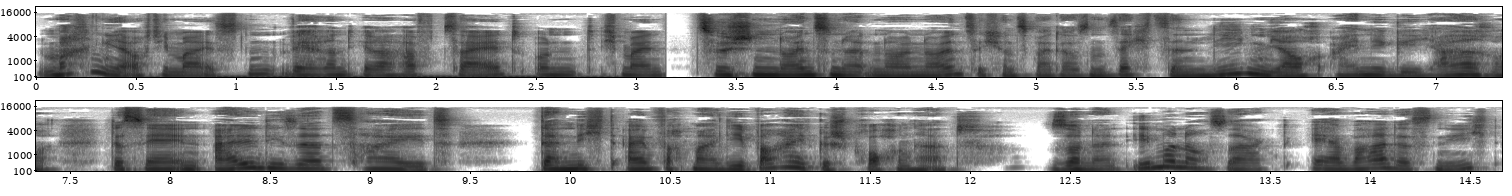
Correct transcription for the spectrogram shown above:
machen ja auch die meisten während ihrer Haftzeit. Und ich meine, zwischen 1999 und 2016 liegen ja auch einige Jahre, dass er in all dieser Zeit dann nicht einfach mal die Wahrheit gesprochen hat, sondern immer noch sagt, er war das nicht,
